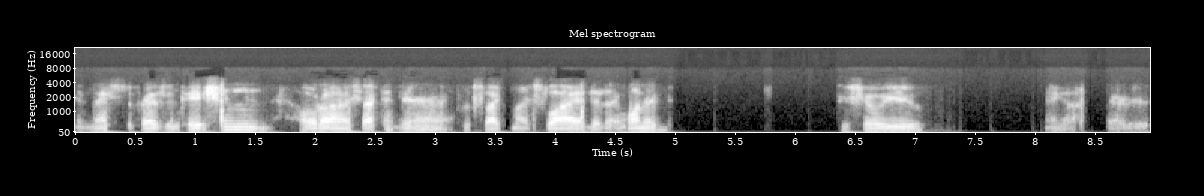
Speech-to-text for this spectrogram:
And that's the presentation. Hold on a second here. Looks like my slide that I wanted to show you. Hang on, there it is.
